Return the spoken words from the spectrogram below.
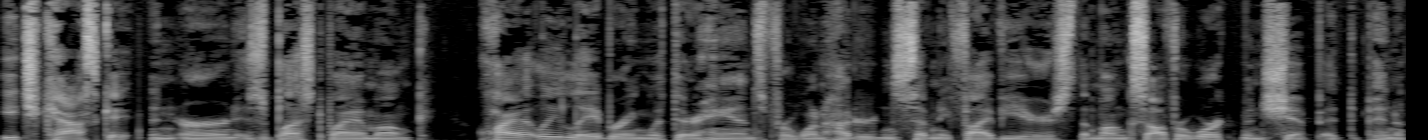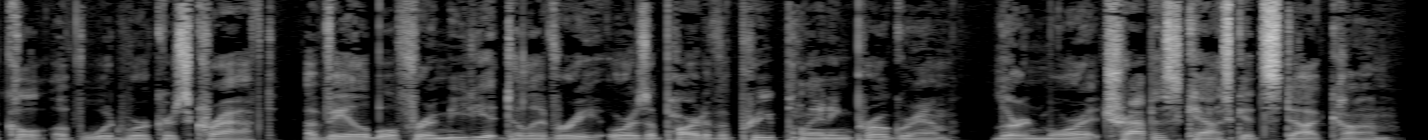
Each casket and urn is blessed by a monk. Quietly laboring with their hands for 175 years, the monks offer workmanship at the pinnacle of woodworker's craft. Available for immediate delivery or as a part of a pre planning program. Learn more at TrappistCaskets.com.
